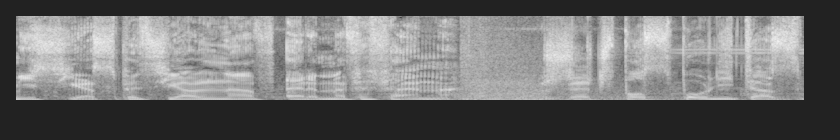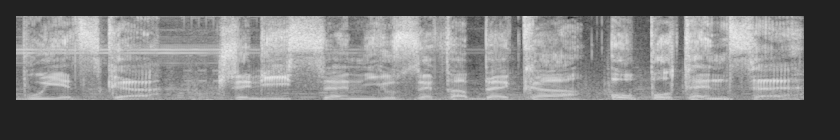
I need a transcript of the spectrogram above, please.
Misja specjalna w RMFFM. Rzeczpospolita Zbójecka, czyli sen Józefa Beka o potęce.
